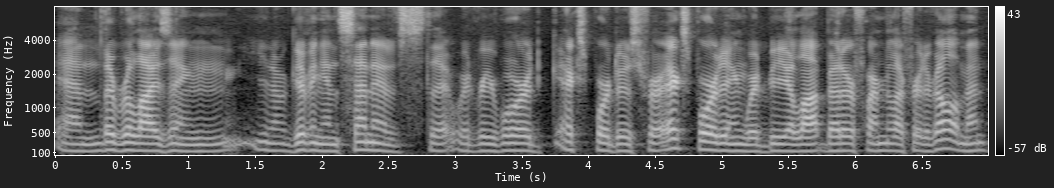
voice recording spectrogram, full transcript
and liberalizing, you know, giving incentives that would reward exporters for exporting would be a lot better formula for development.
